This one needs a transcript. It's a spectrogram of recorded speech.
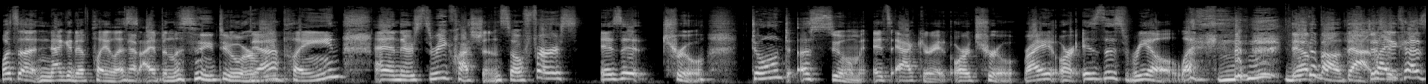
what's a negative playlist Mm-hmm. Yep. I've been listening to or Yeah. replaying? And there's three questions. So first, is it true? Don't assume it's accurate or true, right? Or is this real? Like, think Mm-hmm. Yep. about that. just like, because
